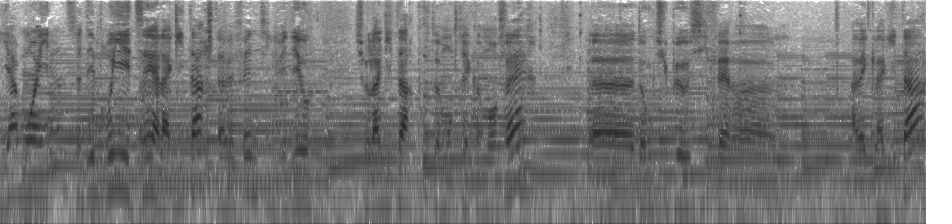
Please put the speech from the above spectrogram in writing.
il y a moyen de se débrouiller. Tu sais, à la guitare, je t'avais fait une petite vidéo sur la guitare pour te montrer comment faire. Euh, donc, tu peux aussi faire avec la guitare.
